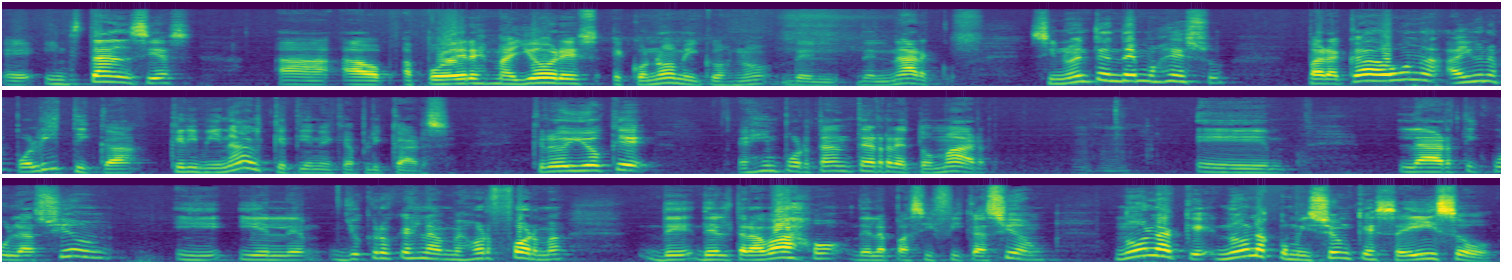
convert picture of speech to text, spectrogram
eh, instancias a, poderes mayores económicos ¿no? del, del narco. Si no entendemos eso, para cada una hay una política criminal que tiene que aplicarse. Creo yo que es importante retomar eh, la articulación y, yo creo que es la mejor forma del trabajo de la pacificación, no la, que, no la comisión que se hizo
